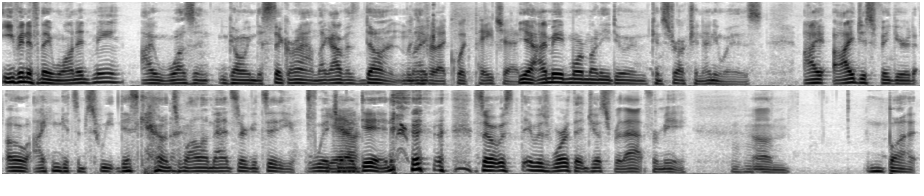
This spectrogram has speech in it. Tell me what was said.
even if they wanted me, I wasn't going to stick around. Like I was done. looking like for that quick paycheck. yeah, I made more money doing construction anyways. I, I just figured, oh, I can get some sweet discounts while I'm at Circuit City, which I did. so it was it was worth it just for that for me. Mm-hmm. Um, but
